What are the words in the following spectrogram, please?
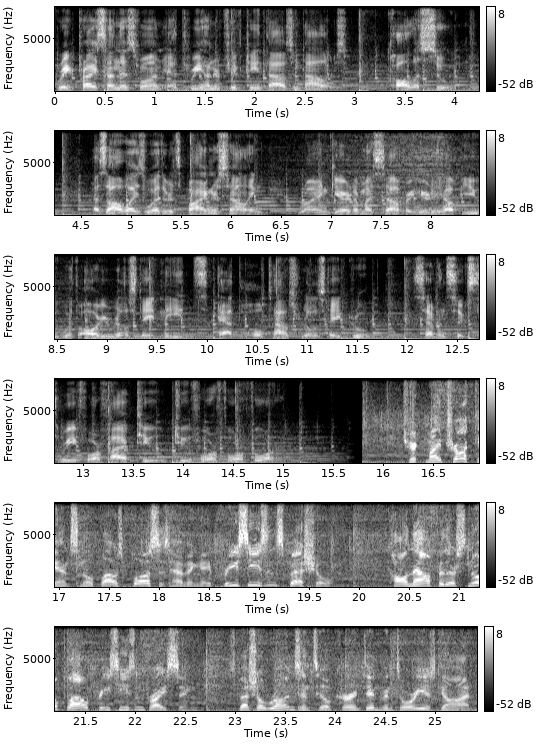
Great price on this one at $315,000. Call us soon. As always, whether it's buying or selling, Ryan Garrett and myself are here to help you with all your real estate needs at the Holthouse Real Estate Group, 763 452 2444. Trick My Truck and Snowplows Plus is having a preseason special. Call now for their snowplow preseason pricing. Special runs until current inventory is gone.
